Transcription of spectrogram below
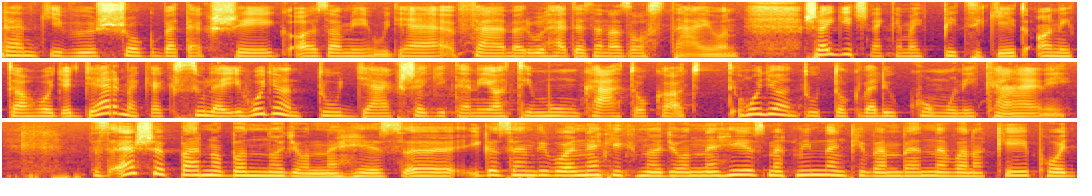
rendkívül sok betegség az, ami ugye felmerülhet ezen az osztályon. Segíts nekem egy picikét, Anita, hogy a gyermekek szülei hogyan tudják segíteni a ti munkátokat, hogyan tudtok velük kommunikálni? Az első pár napban nagyon nehéz. Igazándiból nekik nagyon nehéz, mert mindenkiben benne van a kép, hogy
